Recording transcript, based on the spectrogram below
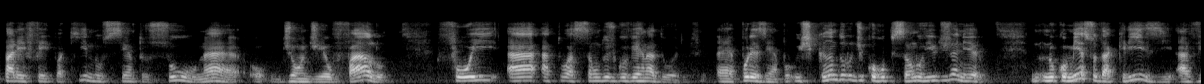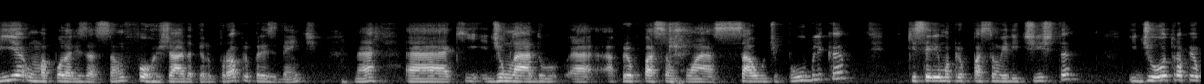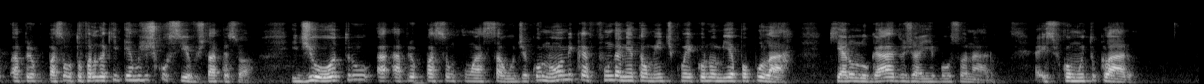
para efeito aqui no Centro-Sul, né, de onde eu falo, foi a atuação dos governadores. É, por exemplo, o escândalo de corrupção no Rio de Janeiro. No começo da crise, havia uma polarização forjada pelo próprio presidente, né? Ah, que de um lado a, a preocupação com a saúde pública, que seria uma preocupação elitista, e de outro a preocupação, estou falando aqui em termos discursivos, tá, pessoal? E de outro a, a, preocupação com a saúde econômica, fundamentalmente com a economia popular, que era o lugar do Jair Bolsonaro. Isso ficou muito claro.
